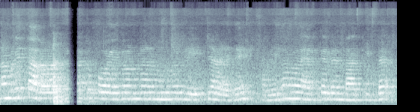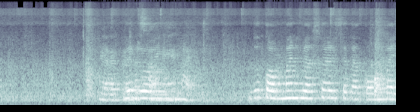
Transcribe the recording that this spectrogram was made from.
നമ്മൾ ഈ തറവാട്ടിലൊക്കെ പോയതുകൊണ്ടാണ് നമ്മൾ ലേറ്റ് ആയത് അല്ലെങ്കിൽ നമ്മൾ നേരത്തെ എല്ലാം ഉണ്ടാക്കിയിട്ട് ഇത് കൊമ്പൻ ബസ് കളിച്ചതാ കൊമ്പൻ.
